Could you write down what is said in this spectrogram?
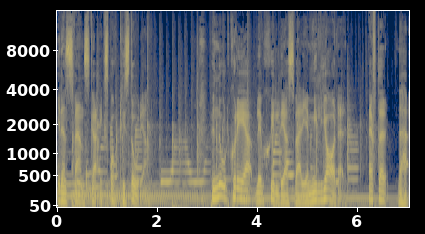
i den svenska exporthistorien. Hur Nordkorea blev skyldiga Sverige miljarder efter det här.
